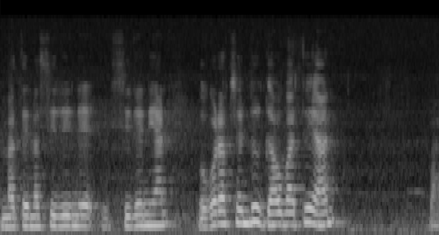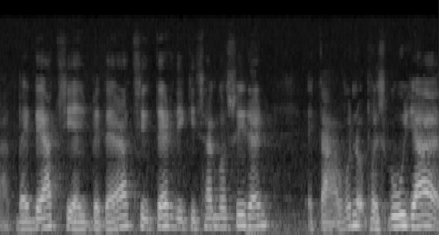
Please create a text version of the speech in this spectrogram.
ematen zirenean, gogoratzen dut gau batean, ba, bederatzi, bederatzi terdik izango ziren, eta, bueno, pues gu ja,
